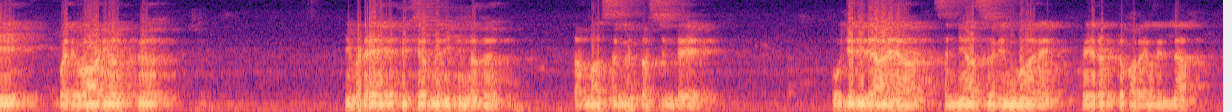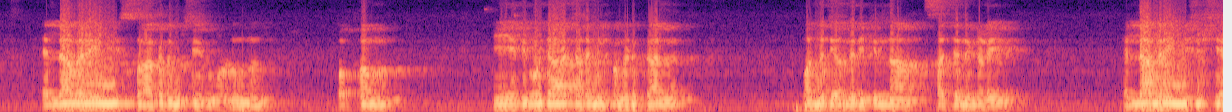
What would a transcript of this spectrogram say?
ഈ പരിപാടികൾക്ക് ഇവിടെ എത്തിച്ചേർന്നിരിക്കുന്നത് ധർമ്മസംഘം ട്രസ്റ്റിന്റെ പൂജനീയരായ സന്യാസ്വരന്മാരെ പേരെടുത്ത് പറയുന്നില്ല. എല്ലാവരെയും സ്വാഗതം ചെയ്തു കൊള്ളുന്നു ഒപ്പം ഈ യതിപൂജ ചടങ്ങിൽ പങ്കെടുക്കാൻ വന്നു ചേർന്നിരിക്കുന്ന സജ്ജനങ്ങളെയും എല്ലാവരെയും ശിഷ്യ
